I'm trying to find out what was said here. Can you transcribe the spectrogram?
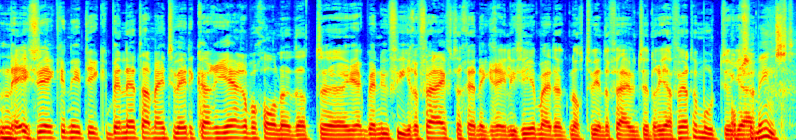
Nee, zeker niet. Ik ben net aan mijn tweede carrière begonnen. Dat, uh, ja, ik ben nu 54 en ik realiseer mij dat ik nog 20, 25 jaar verder moet. Op ja, zijn minst.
